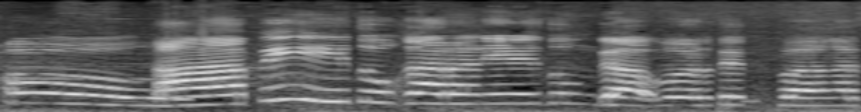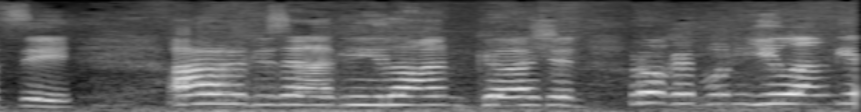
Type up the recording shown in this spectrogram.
Oh, tapi tukarannya itu nggak worth it banget sih. Ah, di sana kehilangan Gashen. Rocket pun hilang di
